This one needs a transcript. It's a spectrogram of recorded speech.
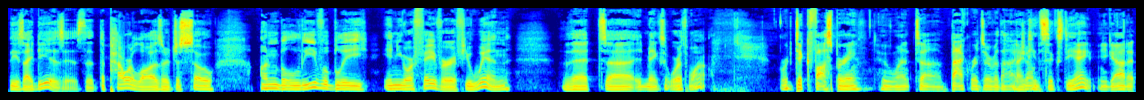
these ideas is that the power laws are just so unbelievably in your favor if you win that uh, it makes it worthwhile or Dick Fosbury, who went uh, backwards over the high 1968. jump. You got it.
